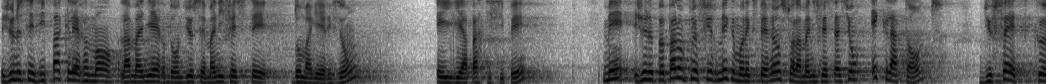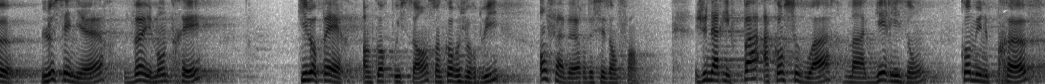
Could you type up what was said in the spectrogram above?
Je ne saisis pas clairement la manière dont Dieu s'est manifesté dans ma guérison, et il y a participé, mais je ne peux pas non plus affirmer que mon expérience soit la manifestation éclatante du fait que le Seigneur veuille montrer qu'il opère encore puissance, encore aujourd'hui, en faveur de ses enfants. Je n'arrive pas à concevoir ma guérison comme une preuve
